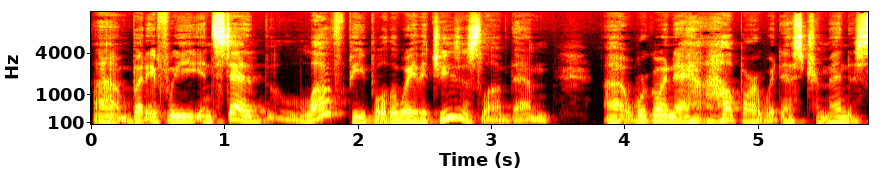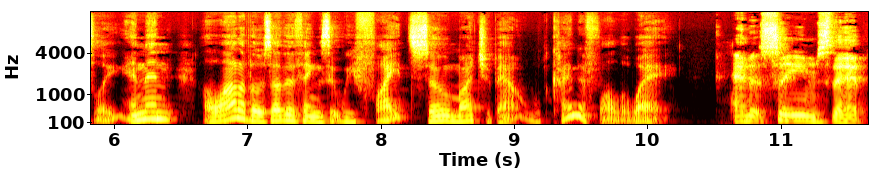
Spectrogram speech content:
Uh, but if we instead love people the way that Jesus loved them, uh, we're going to help our witness tremendously. And then a lot of those other things that we fight so much about will kind of fall away. And it seems that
